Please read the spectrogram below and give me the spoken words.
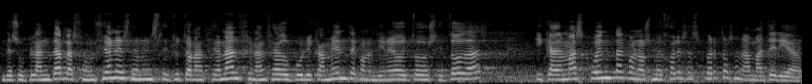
de suplantar las funciones de un instituto nacional financiado públicamente con el dinero de todos y todas y que además cuenta con los mejores expertos en la materia.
